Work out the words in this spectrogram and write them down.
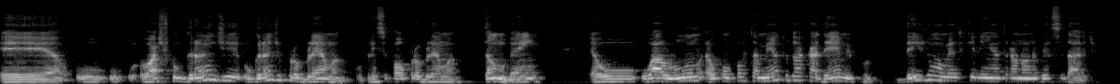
é, o, o, eu acho que o grande, o grande problema, o principal problema também é o, o aluno, é o comportamento do acadêmico desde o momento que ele entra na universidade.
